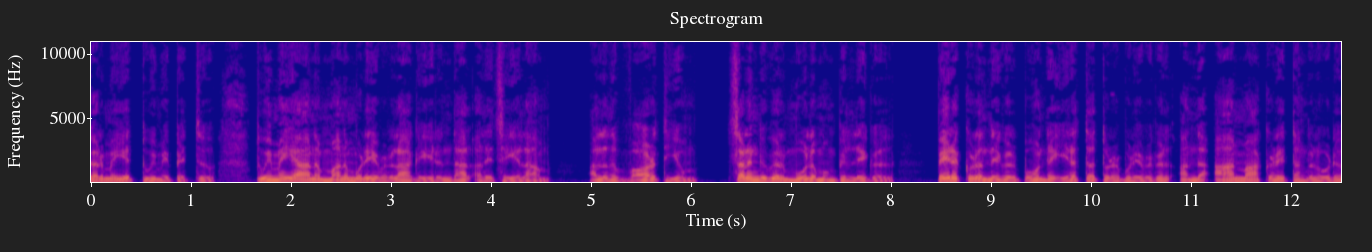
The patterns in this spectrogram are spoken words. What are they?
கருமையத் தூய்மை பெற்று தூய்மையான மனமுடையவர்களாக இருந்தால் அதை செய்யலாம். அல்லது வாழ்த்தியும் சடங்குகள் மூலமும் பிள்ளைகள் பேரக்குழந்தைகள் போன்ற இரத்த தொடர்புடையவர்கள் அந்த ஆன்மாக்களை தங்களோடு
